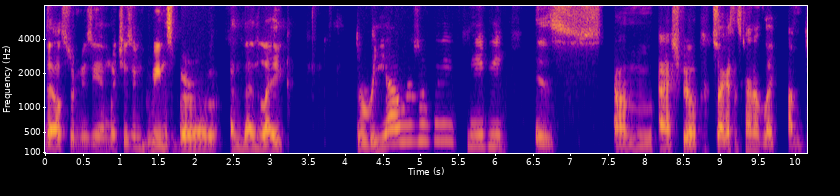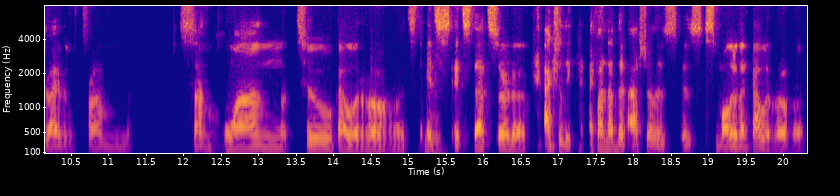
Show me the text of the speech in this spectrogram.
the Elsewhere Museum, which is in Greensboro, and then like three hours away, maybe is um Asheville. So I guess it's kind of like I'm driving from San Juan to Cabo Rojo. It's Mm. it's it's that sort of actually I found out that Asheville is is smaller than Cabo Rojo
